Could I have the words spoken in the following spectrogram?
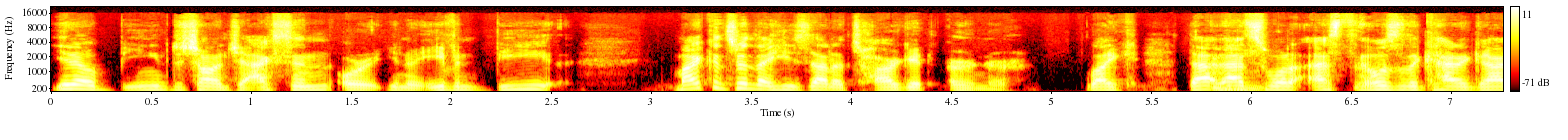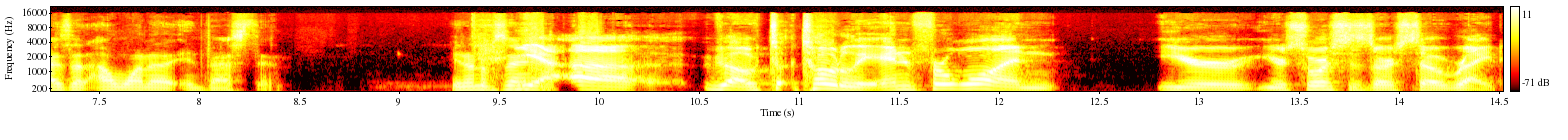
you know, being DeSean Jackson or, you know, even be my concern that he's not a target earner. Like that, that's what that's, those are the kind of guys that I want to invest in. You know what I'm saying? Yeah, uh, no, t- totally. And for one, your your sources are so right.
